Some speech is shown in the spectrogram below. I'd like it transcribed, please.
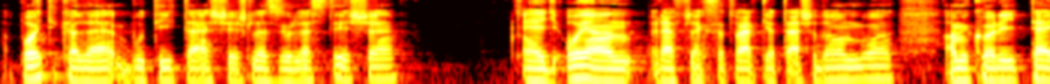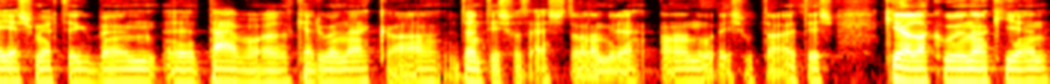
a politika lebutítás és lezüllesztése egy olyan reflexet vált ki a társadalomból, amikor így teljes mértékben távol kerülnek a döntéshozástól, amire a Nóra is utalt, és kialakulnak ilyen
